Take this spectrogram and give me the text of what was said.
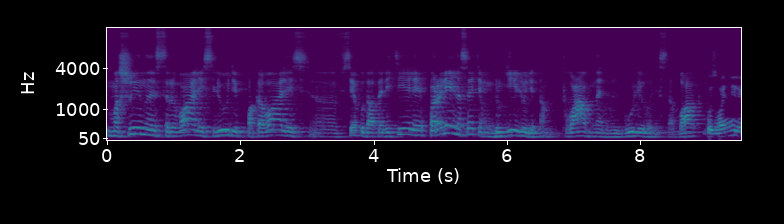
машины срывались, люди паковались, э, все куда-то летели. Параллельно с этим другие люди там плавно выгуливали собак. Позвонили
